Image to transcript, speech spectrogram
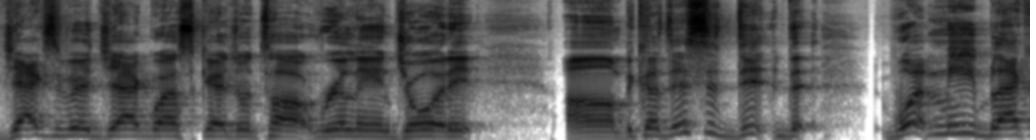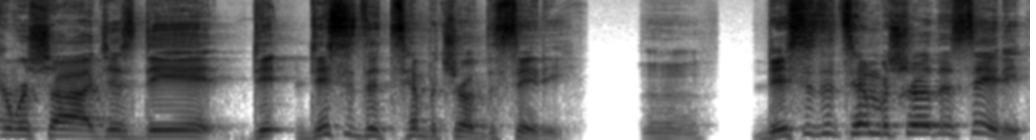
Jacksonville Jaguars schedule talk. Really enjoyed it. Um, because this is di- the, what me, Black and Rashad just did, di- This is the temperature of the city. This is the temperature of the city.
